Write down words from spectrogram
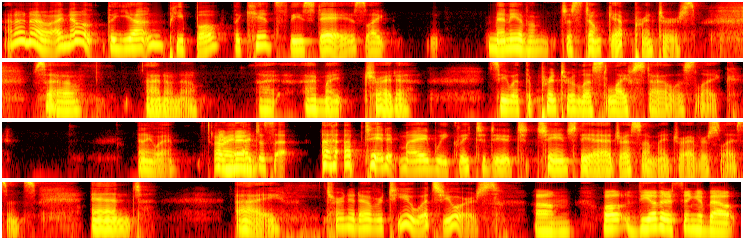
I don't know. I know the young people, the kids these days, like many of them just don't get printers. So, I don't know. I I might try to see what the printerless lifestyle is like. Anyway, all And right. I just uh, updated my weekly to do to change the address on my driver's license, and I turn it over to you. What's yours? Um, well, the other thing about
